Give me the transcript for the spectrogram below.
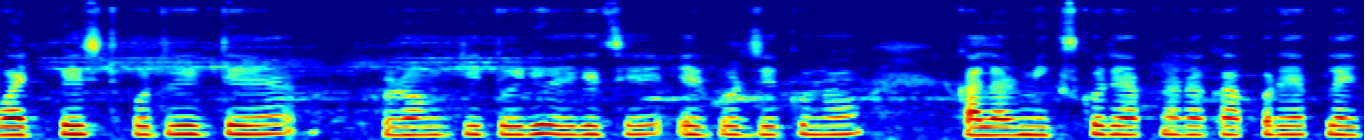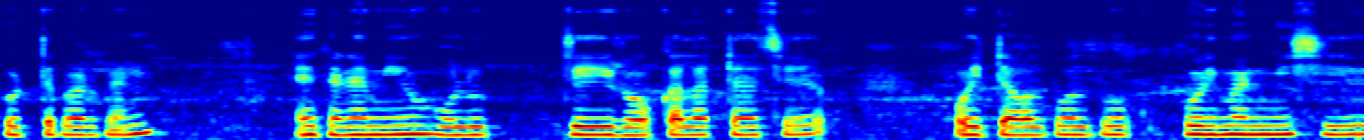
হোয়াইট পেস্ট পদ্ধতিতে রঙটি তৈরি হয়ে গেছে। এরপর যে কোনো কালার মিক্স করে আপনারা কাপড়ে অ্যাপ্লাই করতে পারবেন। এখানে আমি হলুদ যেই র কালারটা আছে, ওইটা অল্প অল্প পরিমাণ মিশিয়ে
